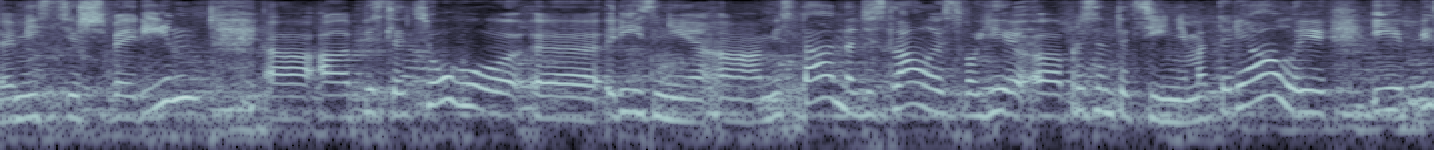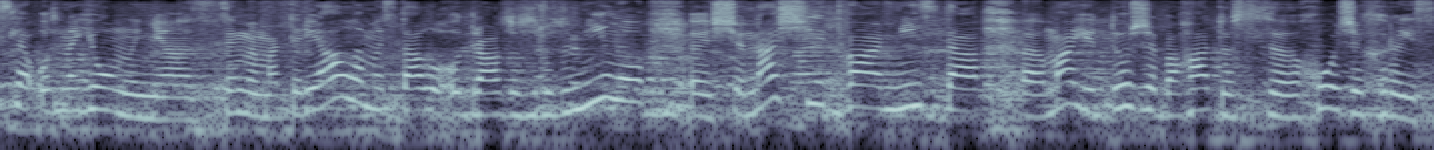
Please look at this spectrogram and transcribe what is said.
е, місті Шверін. А а після цього е, різні е, міста надіслали свої е, презентаційні матеріали. І після ознайомлення з цими матеріалами стало одразу зрозуміло, е, що наші два міста е, мають дуже багато схожих рис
